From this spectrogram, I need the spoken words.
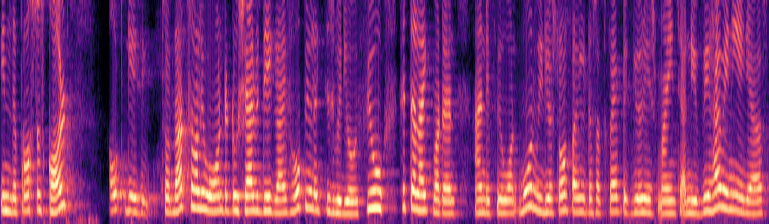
in the process called outgassing. So that's all I wanted to share with you guys. Hope you like this video. If you hit the like button and if you want more videos, don't forget to subscribe to Curious Minds. And if you have any ideas,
